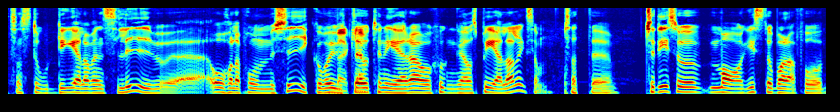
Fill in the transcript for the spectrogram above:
sån stor del av ens liv eh, och hålla på med musik och vara ute Verkligen. och turnera och sjunga och spela liksom. Så, att, eh, så det är så magiskt att bara få,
